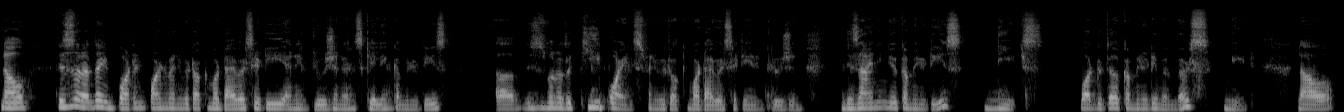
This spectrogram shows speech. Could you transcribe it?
now, this is another important point when we're talking about diversity and inclusion and scaling communities. Uh, this is one of the key points when we're talking about diversity and inclusion. Designing your community's needs. What do the community members need? Now,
